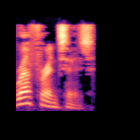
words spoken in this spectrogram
References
